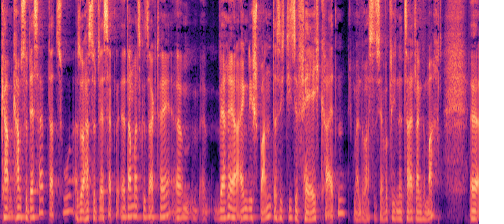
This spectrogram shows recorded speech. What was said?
Kam, kamst du deshalb dazu? Also hast du deshalb äh, damals gesagt, hey, ähm, wäre ja eigentlich spannend, dass ich diese Fähigkeiten, ich meine, du hast es ja wirklich eine Zeit lang gemacht, äh,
